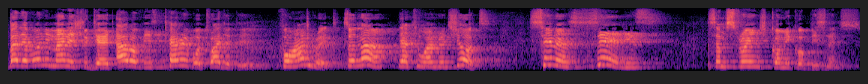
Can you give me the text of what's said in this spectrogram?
But they've only managed to get out of this terrible tragedy 400. So now they're 200 short. Sinners' sin is some strange comical business.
